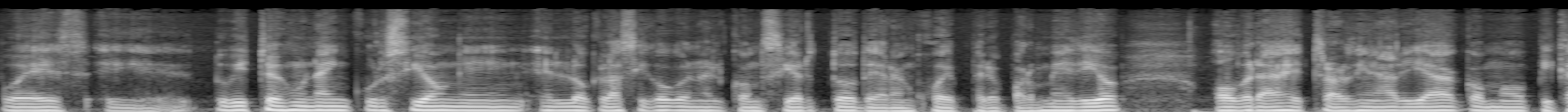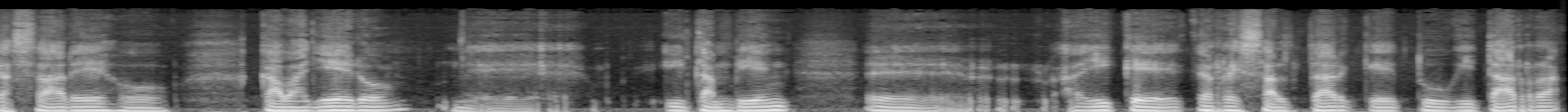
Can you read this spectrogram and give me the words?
pues eh, tuviste una incursión en, lo clásico con el concierto de Aranjuez, pero por medio obras extraordinarias como Picasares o Caballero. Eh, y también hay que, que, resaltar que tu guitarra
